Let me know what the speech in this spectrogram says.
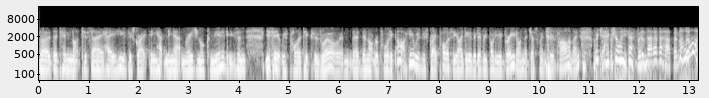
So they tend not to say, "Hey, here's this great thing happening out in regional communities," and you see it with politics as well. And they're, they're not reporting, "Oh, here was this great policy idea that everybody agreed on that just went through Parliament," which actually happened. Does that ever happen? A lot.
